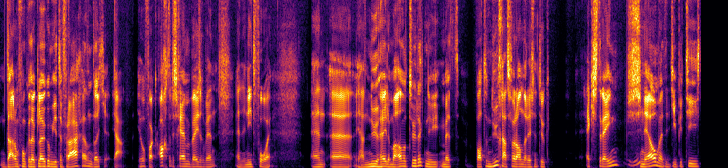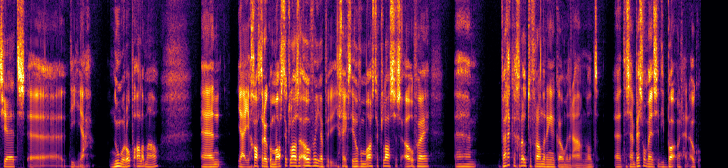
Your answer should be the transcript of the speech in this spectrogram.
daarom vond ik het ook leuk om je te vragen, omdat je ja, heel vaak achter de schermen bezig bent en er niet voor. En eh, ja, nu helemaal natuurlijk. Nu met wat er nu gaat veranderen is natuurlijk extreem snel met de GPT-chats, eh, die ja, noem maar op allemaal. En ja, je gaf er ook een masterclass over. Je, hebt, je geeft heel veel masterclasses over. Ehm, welke grote veranderingen komen eraan? Want eh, er zijn best wel mensen die bang zijn ook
